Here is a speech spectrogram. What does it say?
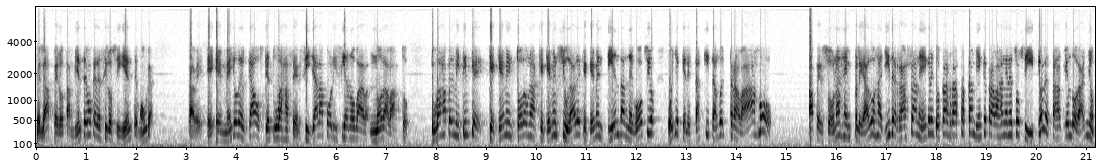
¿verdad? Pero también tengo que decir lo siguiente, Moura. ¿sabe? Eh, en medio del caos, ¿qué tú vas a hacer? Si ya la policía no va, no da abasto, tú vas a permitir que, que quemen toda una, que quemen ciudades, que quemen tiendas, negocios, oye, que le estás quitando el trabajo a personas empleados allí de raza negra y de otras razas también que trabajan en esos sitios, le estás haciendo daño.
